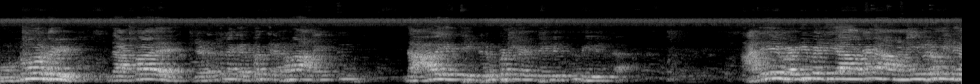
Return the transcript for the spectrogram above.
முன்னோர்கள் இந்த அம்பாளை இந்த இடத்துல கர்ப்ப கிரகமா அமைத்து இந்த ஆலயத்தை திருப்பணிகள் செய்வித்து செய்வித்தார் அதே வழி வழியாக நாம் அனைவரும் இந்த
